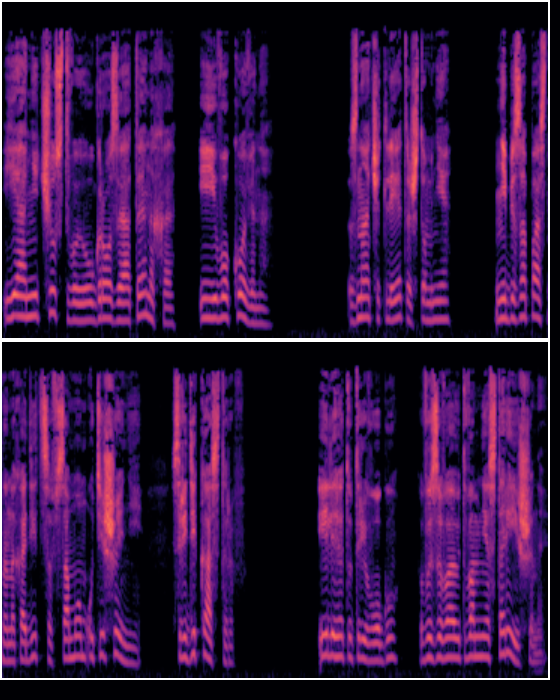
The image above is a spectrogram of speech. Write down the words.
Я не чувствую угрозы от Эноха и его Ковина. Значит ли это, что мне небезопасно находиться в самом утешении, среди кастеров? Или эту тревогу вызывают во мне старейшины?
